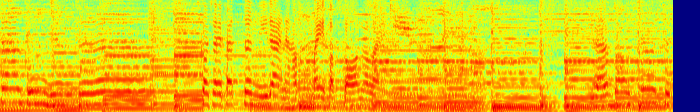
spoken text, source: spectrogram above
ทางคนอย่างเธอ ก็ใช้แพทเทิร์นนี้ได้นะครับ ไม่ซับซ้อนอะไร อยากบอกเธอสัก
